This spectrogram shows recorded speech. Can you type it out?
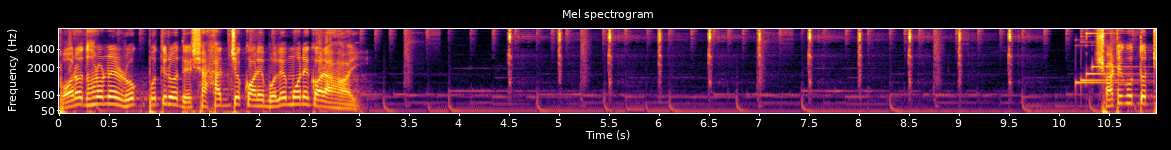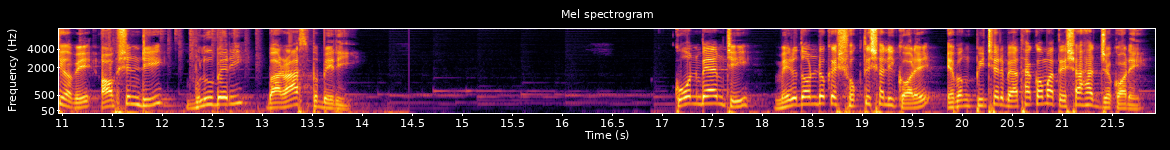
বড় ধরনের রোগ প্রতিরোধে সাহায্য করে বলে মনে করা হয়? সঠিক উত্তরটি হবে অপশন ডি, ব্লুবেরি বা রাস্পবেরি। কোন ব্যায়ামটি মেরুদণ্ডকে শক্তিশালী করে এবং পিঠের ব্যথা কমাতে সাহায্য করে?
